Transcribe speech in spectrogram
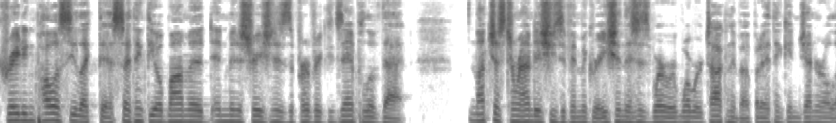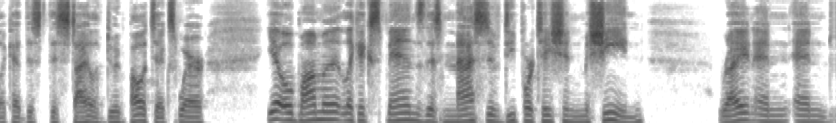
creating policy like this. I think the Obama administration is the perfect example of that not just around issues of immigration. This is where we're, what we're talking about, but I think in general, like had this this style of doing politics where, yeah, Obama like expands this massive deportation machine, right? And and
